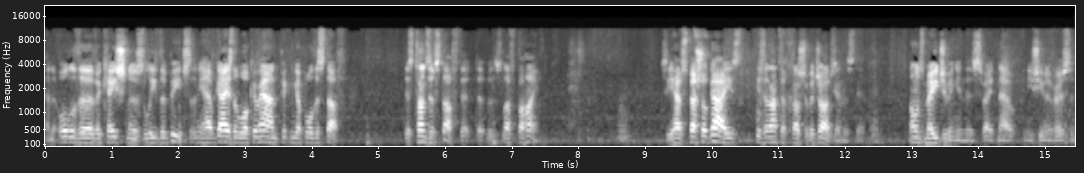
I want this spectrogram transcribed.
and all of the vacationers leave the beach, then you have guys that walk around picking up all the stuff. There's tons of stuff that, that was left behind. So you have special guys. These are not the chashuv jobs, you understand. No one's majoring in this right now in Yeshiva University.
